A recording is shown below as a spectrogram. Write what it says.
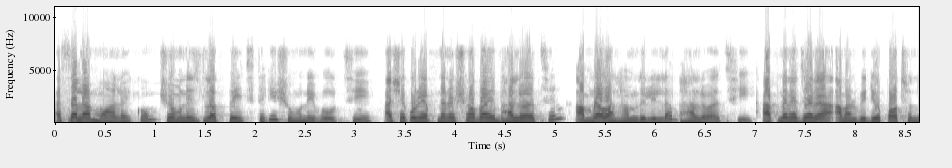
আসসালামু আলাইকুম। সুমনিজ ব্লগ পেজ থেকে সুমনি বলছি। আশা করি আপনারা সবাই ভালো আছেন। আমরাও আলহামদুলিল্লাহ ভালো আছি। আপনারা যারা আমার ভিডিও পছন্দ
